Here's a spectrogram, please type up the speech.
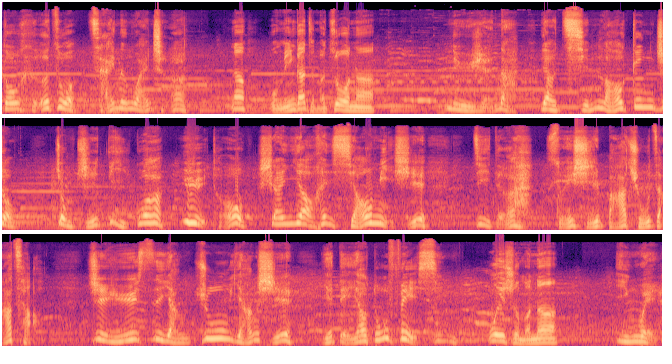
工合作才能完成。那我们应该怎么做呢？女人呐、啊，要勤劳耕种。种植地瓜、芋头、山药和小米时，记得啊，随时拔除杂草。至于饲养猪羊时，也得要多费心。为什么呢？因为啊，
